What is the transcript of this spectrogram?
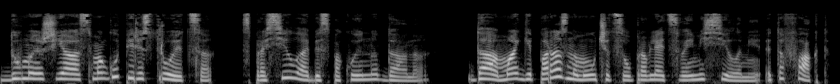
«Думаешь, я смогу перестроиться?» — спросила обеспокоенно Дана. «Да, маги по-разному учатся управлять своими силами, это факт.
